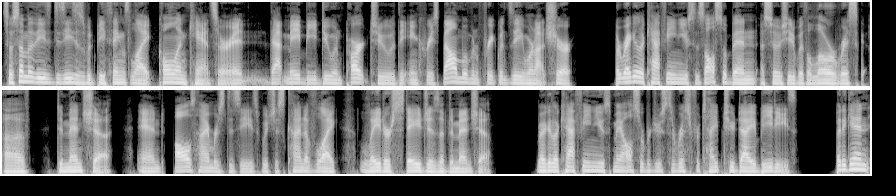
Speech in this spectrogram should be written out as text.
So some of these diseases would be things like colon cancer, and that may be due in part to the increased bowel movement frequency, we're not sure. But regular caffeine use has also been associated with a lower risk of dementia and Alzheimer's disease, which is kind of like later stages of dementia. Regular caffeine use may also reduce the risk for type 2 diabetes. But again,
